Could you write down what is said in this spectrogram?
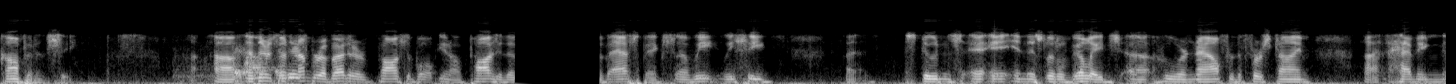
competency. Uh, and there's a number of other possible, you know, positive aspects. Uh, we we see uh, students in this little village uh, who are now, for the first time, having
